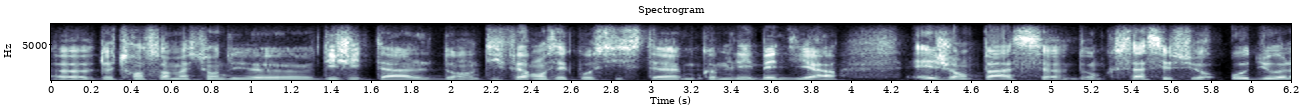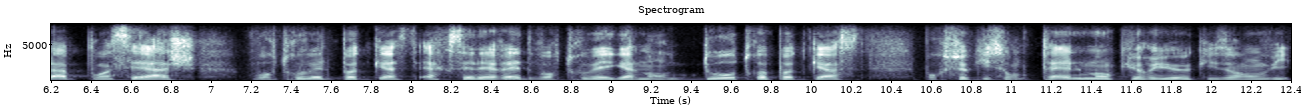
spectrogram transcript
euh, de transformation euh, digitale dans différents écosystèmes comme les médias et j'en passe. Donc ça c'est sur audiolab.ch. Vous retrouvez le podcast accéléré, vous retrouvez également d'autres podcasts pour ceux qui sont tellement curieux qu'ils ont envie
